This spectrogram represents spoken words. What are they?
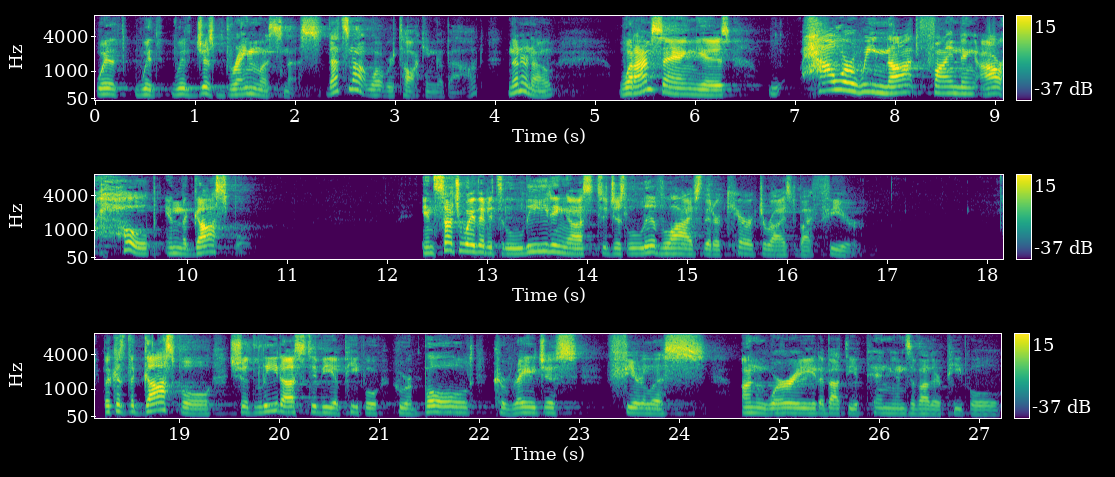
with, with, with just brainlessness. That's not what we're talking about. No, no, no. What I'm saying is, how are we not finding our hope in the gospel? in such a way that it's leading us to just live lives that are characterized by fear. Because the gospel should lead us to be a people who are bold, courageous, fearless, unworried about the opinions of other people,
